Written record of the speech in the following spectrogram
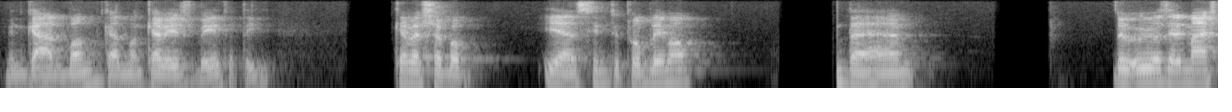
mint gárdban, gárdban kevésbé, tehát így kevesebb a ilyen szintű probléma, de de ő azért más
